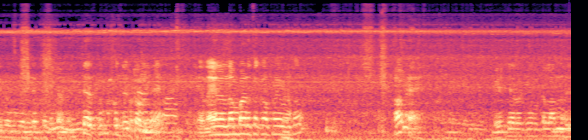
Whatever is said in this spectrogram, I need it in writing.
ಇದೊಂದು ತುಂಬ ಏನೇನು ನಂಬರ್ ತಕಪ್ಪ ಇವ್ರದ್ದು ಅವೇ ಬೇಜಾರಾಗಿ ಅಂಕಲ್ ಅಂದ್ರೆ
